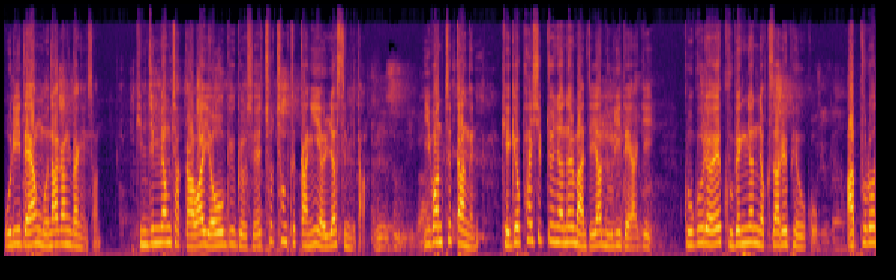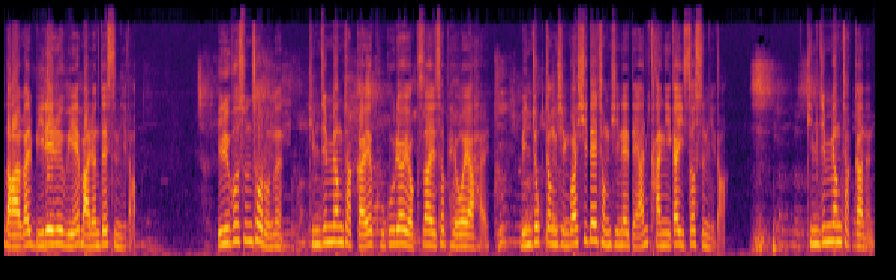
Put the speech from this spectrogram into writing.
우리 대학 문화강당에선 김진명 작가와 여우규 교수의 초청 특강이 열렸습니다. 이번 특강은 개교 80주년을 맞이한 우리 대학이 고구려의 900년 역사를 배우고 앞으로 나아갈 미래를 위해 마련됐습니다. 일부 순서로는 김진명 작가의 고구려 역사에서 배워야 할 민족 정신과 시대 정신에 대한 강의가 있었습니다. 김진명 작가는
